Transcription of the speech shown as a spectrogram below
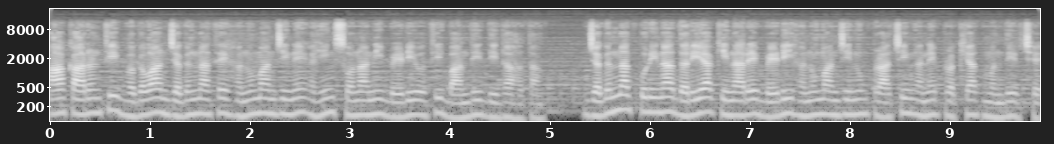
આ કારણથી ભગવાન જગન્નાથે હનુમાનજીને અહીં સોનાની બેડીઓથી બાંધી દીધા હતા. જગન્નાથપુરીના દરિયા કિનારે બેડી હનુમાનજીનું પ્રાચીન અને પ્રખ્યાત મંદિર છે,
